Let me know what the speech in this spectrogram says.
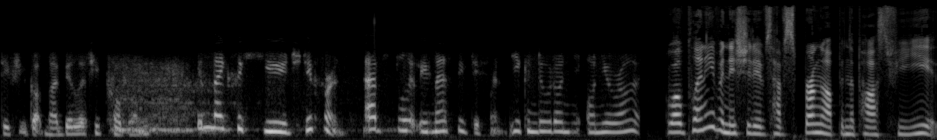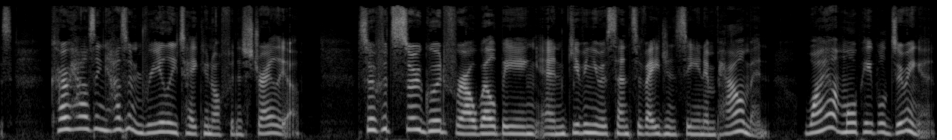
if you've got mobility problems, it makes a huge difference. Absolutely massive difference. You can do it on, on your own. While plenty of initiatives have sprung up in the past few years, co housing hasn't really taken off in Australia. So, if it's so good for our well being and giving you a sense of agency and empowerment, why aren't more people doing it?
